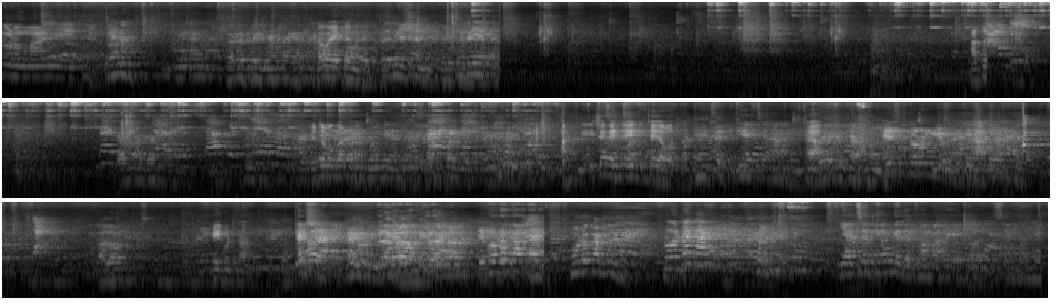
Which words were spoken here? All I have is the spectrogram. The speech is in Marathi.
थोडं मागे. हो. आता इथं बघा. इथे हा. टेस्ट करून घेऊ. हां. एक मिनिट थांब. फोटो काढतो फोटो काढ. याचं घेऊन घेतो थांबा हे दोन सेकंद.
